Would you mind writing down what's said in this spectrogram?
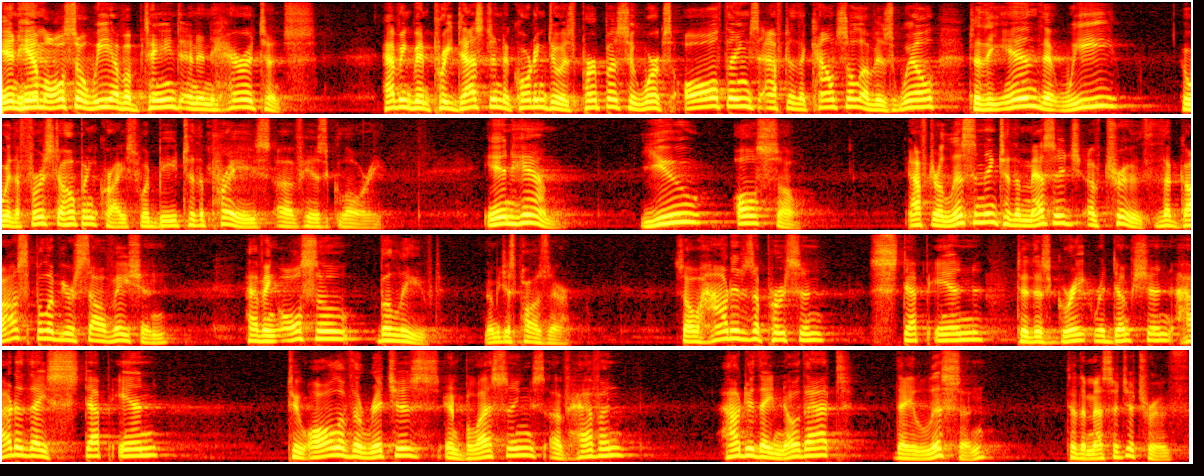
In him also we have obtained an inheritance, having been predestined according to his purpose, who works all things after the counsel of his will, to the end that we, who were the first to hope in Christ, would be to the praise of his glory. in him, you also, after listening to the message of truth, the gospel of your salvation, having also believed. Let me just pause there. So, how does a person step in to this great redemption? How do they step in to all of the riches and blessings of heaven? How do they know that? They listen to the message of truth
